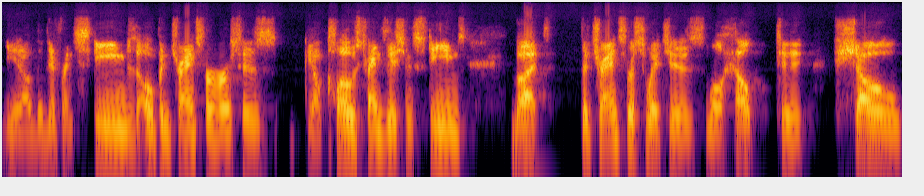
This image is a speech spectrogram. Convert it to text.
you know the different schemes, the open transfer versus you know closed transition schemes but the transfer switches will help to show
